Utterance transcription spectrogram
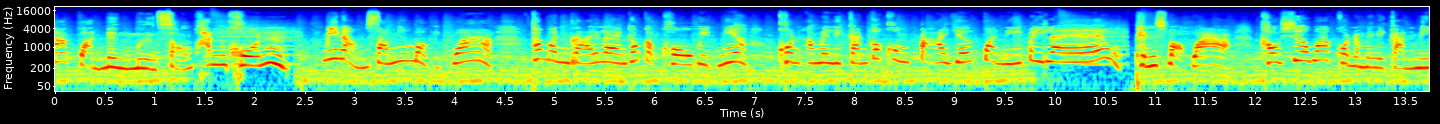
มากกว่า 12,000 คน มีหนำซ้ำยังบอกอีกว่า ถ้ามันร้ายแรงเท่ากับโควิดเนี่ย คนอเมริกันก็คงตายเยอะกว่านี้ไปแล้ว เพนส์บอกว่า เขาเชื่อว่าคนอเมริกันมี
